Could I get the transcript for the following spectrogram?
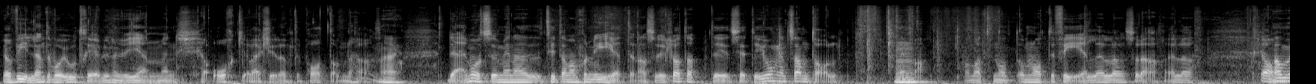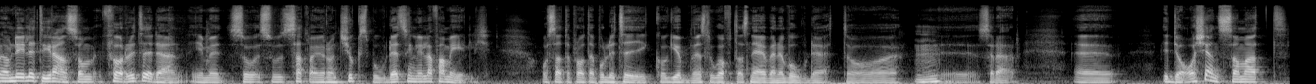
jag vill inte vara otrevlig nu igen men jag orkar verkligen inte prata om det här. Nej. Däremot så menar, tittar man på nyheterna så det är klart att det sätter igång ett samtal hemma. Om, att något, om något är fel eller sådär. Eller, ja. Om, om det är lite grann som förr i tiden så, så satt man ju runt köksbordet sin lilla familj. Och satt och pratade politik och gubben slog oftast näven i bordet och Mm. eh, sådär. Eh, idag känns det som att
